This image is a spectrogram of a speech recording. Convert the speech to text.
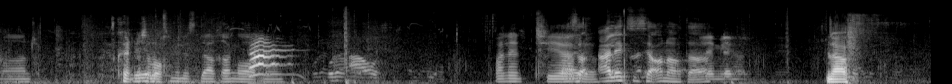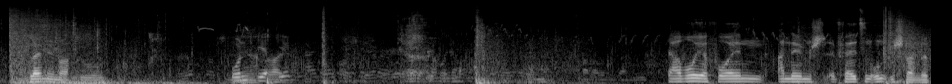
Command. Könnten es aber auch. zumindest nach Rangordnung. Valentia. Also Beide. Alex ist ja auch noch da. Lemmy. Na, Flemmy mach du. Und ihr, ihr Da wo ihr vorhin an dem Felsen unten standet.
